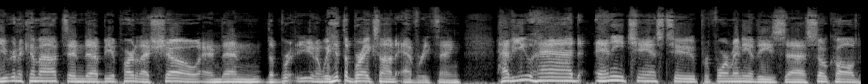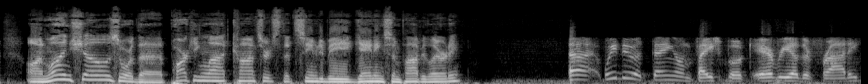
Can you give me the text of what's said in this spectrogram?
you were going to come out and uh, be a part of that show, and then the you know we hit the brakes on everything. Have you had any chance to perform any of these uh, so-called online shows or the parking lot concerts that seem to be gaining some popularity? Uh, we do a thing on Facebook every other Friday.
